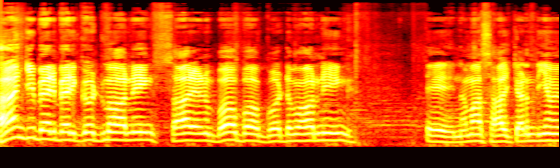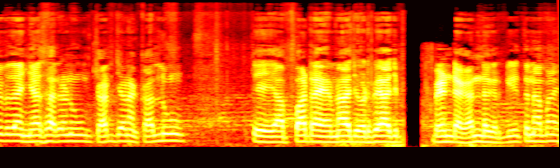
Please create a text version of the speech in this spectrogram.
ਹਾਂਜੀ ਵੈਰੀ ਵੈਰੀ ਗੁੱਡ ਮਾਰਨਿੰਗ ਸਾਰਿਆਂ ਨੂੰ ਬਹੁਤ ਬਹੁਤ ਗੁੱਡ ਮਾਰਨਿੰਗ ਤੇ ਨਵਾਂ ਸਾਲ ਚੜ੍ਹਨ ਦੀਆਂ ਵੀ ਵਧਾਈਆਂ ਸਾਰਿਆਂ ਨੂੰ, ਚੜ੍ਹ ਜਾਣਾ ਕੱਲ ਨੂੰ। ਤੇ ਆਪਾਂ ਟਾਈਮ ਨਾਲ ਜੁੜ ਪਿਆ ਅੱਜ। ਪਿੰਡ ਹੈਗਾ ਨਗਰ ਕੀਰਤਨ ਆਪਣੇ।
